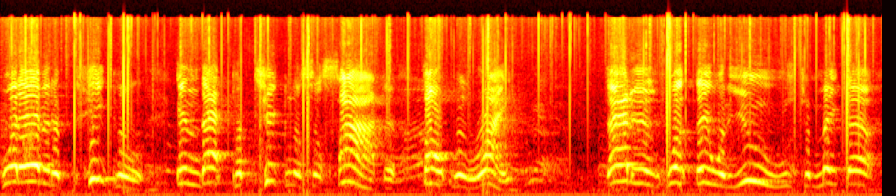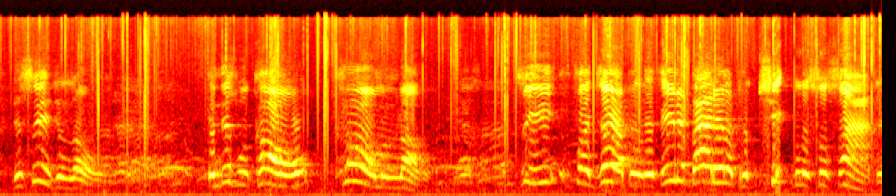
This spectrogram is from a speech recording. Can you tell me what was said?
Whatever the people in that particular society thought was right, that is what they would use to make their decisions on. And this was called common law. See, for example, if anybody in a particular society,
